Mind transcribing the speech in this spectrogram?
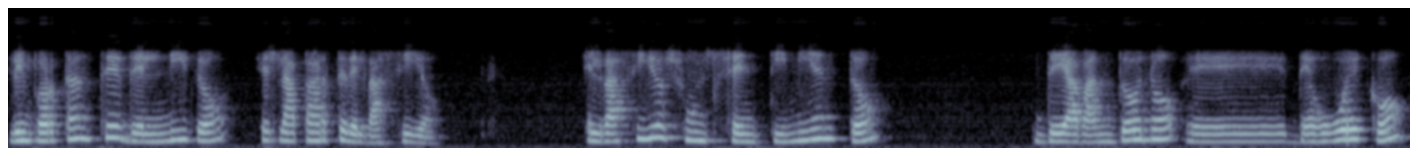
Lo importante del nido es la parte del vacío. El vacío es un sentimiento de abandono, eh, de hueco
